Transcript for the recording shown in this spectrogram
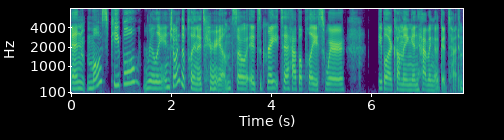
And most people really enjoy the planetarium. So it's great to have a place where people are coming and having a good time.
